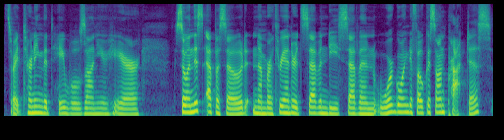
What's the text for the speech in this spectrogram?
That's right, turning the tables on you here. So in this episode, number 377, we're going to focus on practice,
